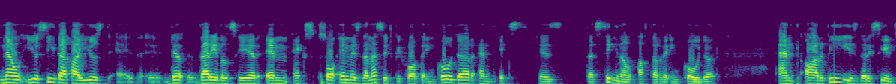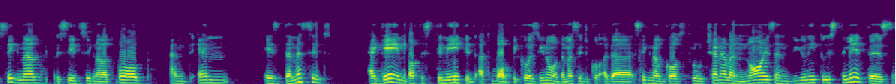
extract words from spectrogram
now you see that I used uh, the variables here, mx. So m is the message before the encoder and x is the signal after the encoder. And RB is the received signal, received signal at Bob, and M is the message again but estimated at Bob because you know the message the signal goes through channel and noise and you need to estimate this.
